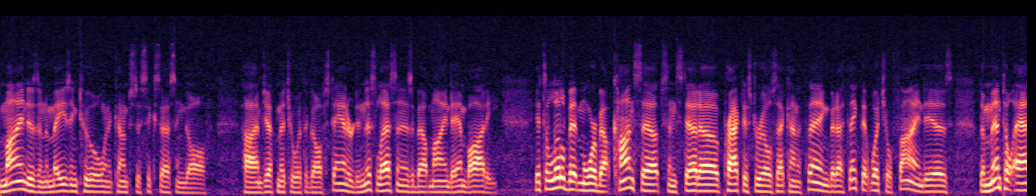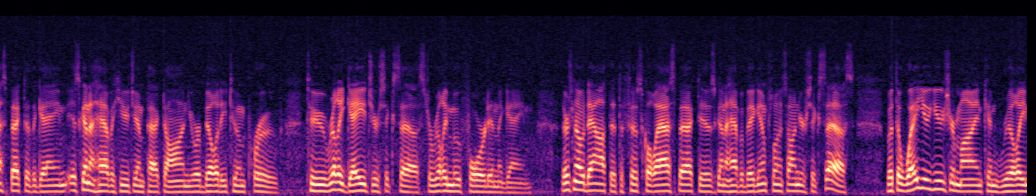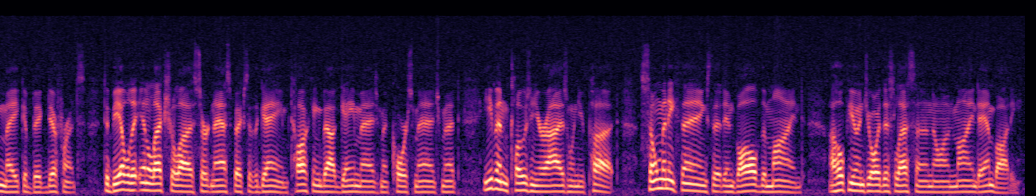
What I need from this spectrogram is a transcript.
The mind is an amazing tool when it comes to success in golf. Hi, I'm Jeff Mitchell with the Golf Standard, and this lesson is about mind and body. It's a little bit more about concepts instead of practice drills, that kind of thing, but I think that what you'll find is the mental aspect of the game is going to have a huge impact on your ability to improve, to really gauge your success, to really move forward in the game. There's no doubt that the physical aspect is going to have a big influence on your success, but the way you use your mind can really make a big difference. To be able to intellectualize certain aspects of the game, talking about game management, course management, even closing your eyes when you putt. So many things that involve the mind. I hope you enjoyed this lesson on mind and body.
